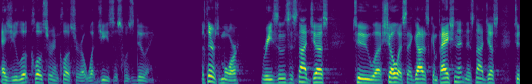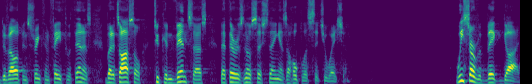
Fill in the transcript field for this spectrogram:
as you look closer and closer at what Jesus was doing. But there's more reasons. It's not just to uh, show us that God is compassionate, and it's not just to develop and strengthen faith within us, but it's also to convince us that there is no such thing as a hopeless situation. We serve a big God,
